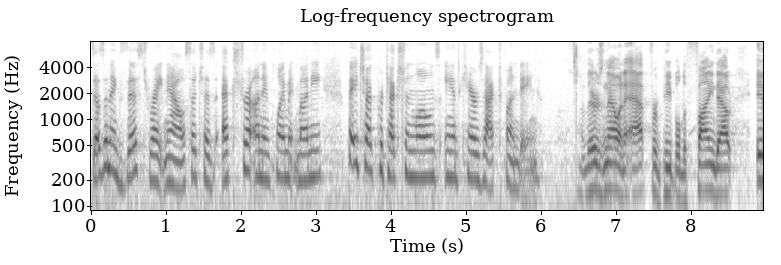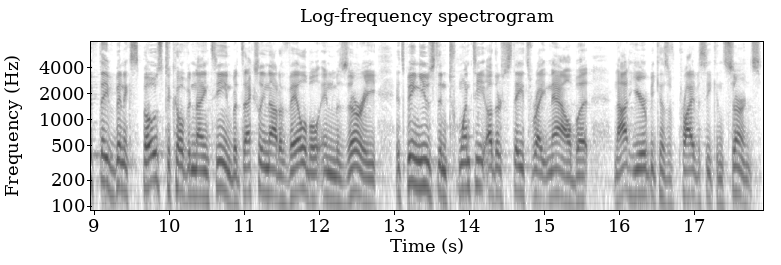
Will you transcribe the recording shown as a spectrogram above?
doesn't exist right now, such as extra unemployment money, paycheck protection loans, and CARES Act funding. There's now an app for people to find out if they've been exposed to COVID-19, but it's actually not available in Missouri. It's being used in 20 other states right now, but not here because of privacy concerns.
